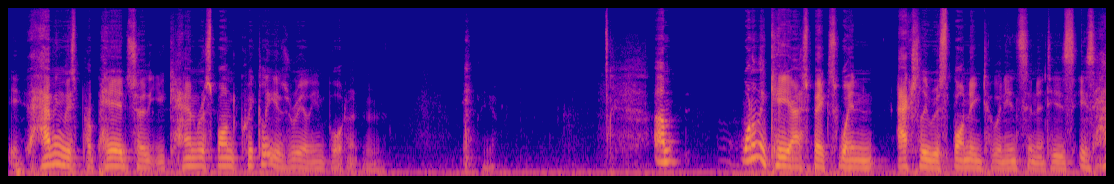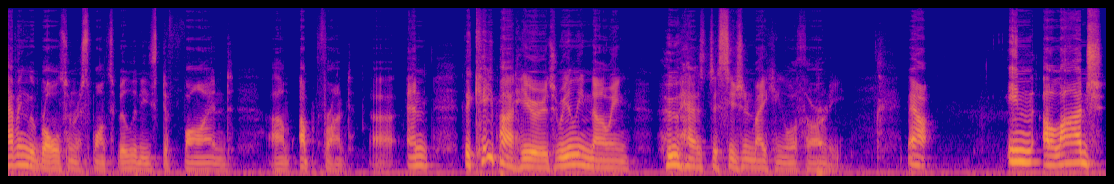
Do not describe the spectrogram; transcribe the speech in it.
it, having this prepared so that you can respond quickly is really important. Mm. Yeah. Um, one of the key aspects when actually responding to an incident is, is having the roles and responsibilities defined um, up front. Uh, and the key part here is really knowing who has decision-making authority. Now, in a large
